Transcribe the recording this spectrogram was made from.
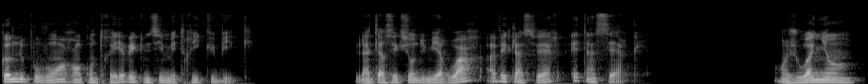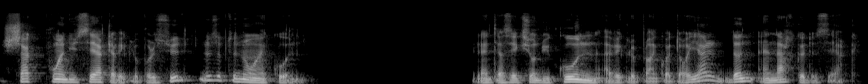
comme nous pouvons en rencontrer avec une symétrie cubique. L'intersection du miroir avec la sphère est un cercle. En joignant chaque point du cercle avec le pôle sud, nous obtenons un cône. L'intersection du cône avec le plan équatorial donne un arc de cercle.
